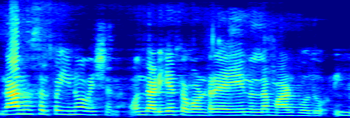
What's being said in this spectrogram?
ನಾನು ಸ್ವಲ್ಪ ಇನೋವೇಶನ್ ಒಂದು ಅಡಿಗೆ ತಗೊಂಡ್ರೆ ಏನೆಲ್ಲ ಮಾಡ್ಬೋದು. ಇಲ್ಲ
